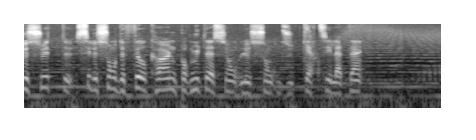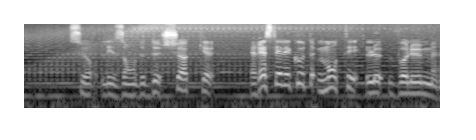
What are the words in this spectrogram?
de suite, c'est le son de Phil Karn pour Mutation, le son du quartier latin sur les ondes de choc. Restez à l'écoute, montez le volume.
